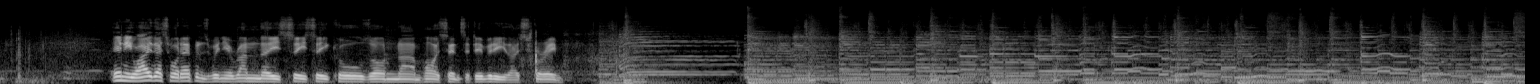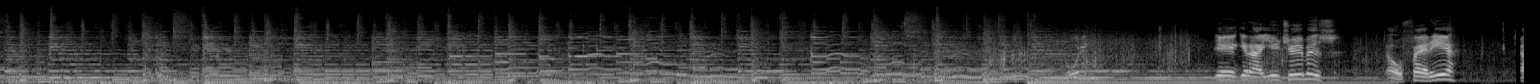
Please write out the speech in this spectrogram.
Anyway, that's what happens when you run these CC coils on um, high sensitivity, they scream. Yeah, g'day YouTubers. Oh, Fat here.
